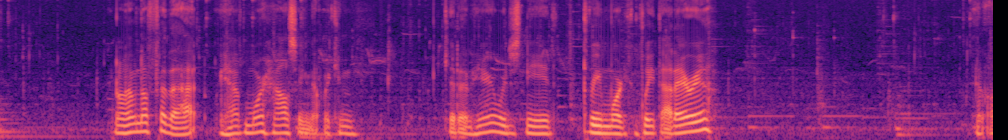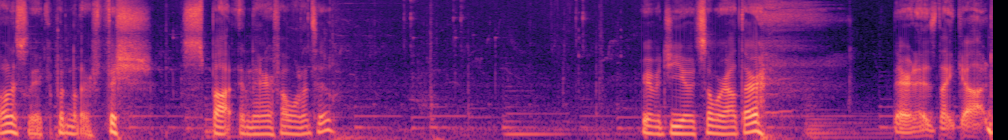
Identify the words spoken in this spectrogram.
We don't have enough for that. We have more housing that we can get in here. We just need three more to complete that area. And honestly, I could put another fish spot in there if I wanted to. We have a geode somewhere out there. there it is, thank God.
